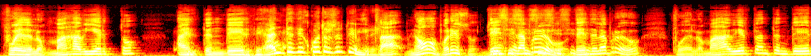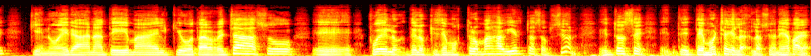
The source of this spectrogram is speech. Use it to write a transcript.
fue de los más abiertos a entender Desde antes del 4 de septiembre. Eh, claro, no, por eso, desde sí, el sí, apruebo, sí, sí, sí, desde sí. el apruebo, fue de lo más abierto a entender que no era anatema el que votara rechazo, eh, fue de, lo- de los que se mostró más abierto a esa opción. Entonces, eh, te, te muestra que la, la ciudadanía paga.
